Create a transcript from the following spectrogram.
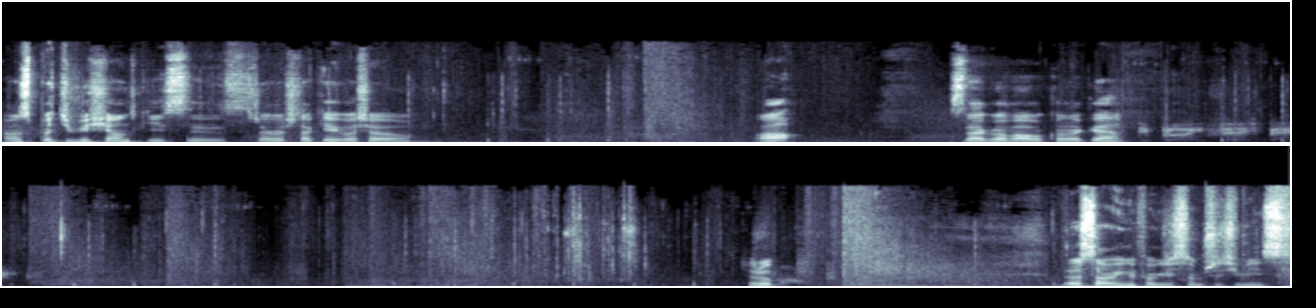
On z P90 z, z czegoś takiego się... O! Zagował kolegę. Trup. Dostał info, gdzie są przeciwnicy.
